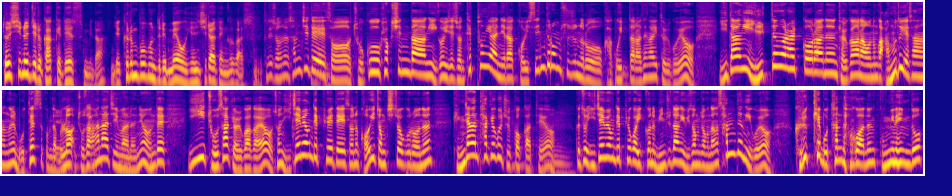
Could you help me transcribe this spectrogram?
더 시너지를 갖게 됐습니다. 이제 그런 부분들이 매우 현실화된 것 같습니다. 근데 저는 삼지대에서 음. 조국 혁신당이 이거 이제 전 태풍이 아니라 거의 신드롬 수준으로 가고 있다라 생각이 들고요. 이 당이 1등을 할 거라는 결과가 나오는 거 아무도 예상을 못했을 겁니다. 물론 네. 조사가 하나지만은요. 네. 근데 이 조사 결과가요. 전 이재명 대표에 대해서는 거의 정치적으로는 굉장한 타격을 줄 것 같아요. 음. 그래서 이재명 대표가 이끄는 민주당의 위성정당은 3등이고요. 그렇게 못한다고 하는 국민의힘도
